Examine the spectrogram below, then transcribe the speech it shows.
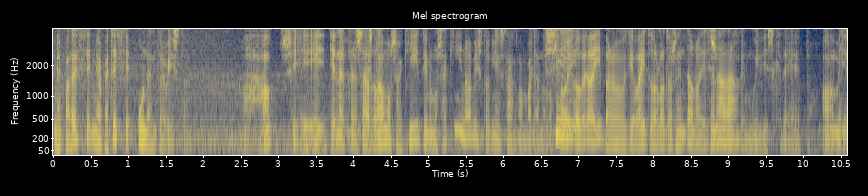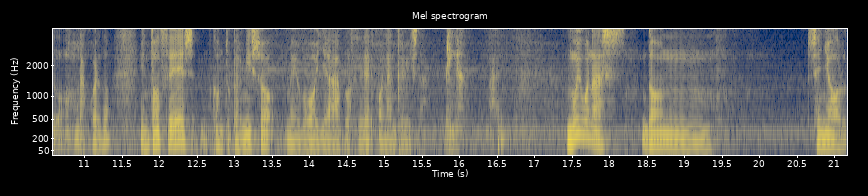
me parece, me apetece una entrevista. Ajá. Sí. ¿Y, tienes pensado...? Estamos aquí, tenemos aquí, ¿no has visto quién está acompañándonos Sí, hoy? lo veo ahí, pero lleva ahí todo el rato sentado, no dice Es un nada. hombre muy discreto. Amigo. ¿De acuerdo? Entonces, con tu permiso, me voy a proceder con la entrevista. Venga. Muy buenas, don señor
